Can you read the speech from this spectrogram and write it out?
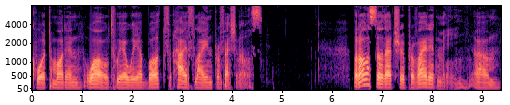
quote modern world where we are both high flying professionals. But also, that trip provided me um,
